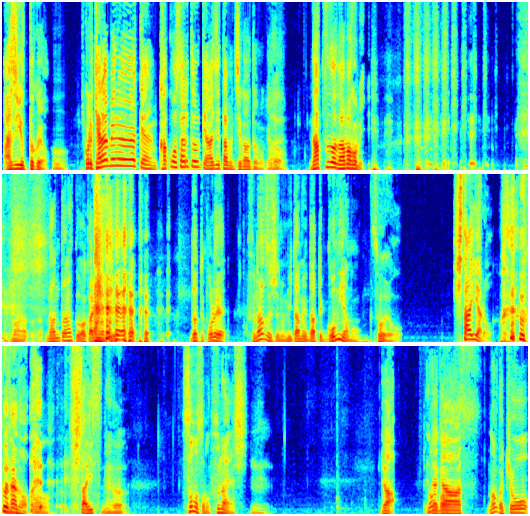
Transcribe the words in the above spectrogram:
味言っとくよ。うん。これキャラメルやけん、加工されてるけん味多分違うと思うけど、はい夏の生ゴミ。まあ、なんとなくわかりますよ。だってこれ、船寿司の見た目、だってゴミやもん。そうよ。死体やろ。船の。うん。したいっすね。うん。そもそも船やし。うん。じゃあ、いただきます。なんか今日、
